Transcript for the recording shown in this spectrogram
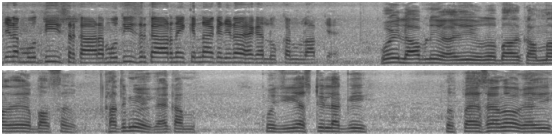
ਜਿਹੜਾ ਮੋਦੀ ਸਰਕਾਰ ਹੈ ਮੋਦੀ ਸਰਕਾਰ ਨੇ ਕਿੰਨਾ ਕੁ ਜਿਹੜਾ ਹੈਗਾ ਲੋਕਾਂ ਨੂੰ ਲਾਭ ਚਾਹਿਆ ਕੋਈ ਲਾਭ ਨਹੀਂ ਹੋਇਆ ਜੀ ਉਹਦਾ ਬਾਅਦ ਕੰਮਾਂ ਦੇ ਬਸ ਖਤਮ ਹੀ ਹੋ ਗਿਆ ਕੰਮ। ਕੋਈ ਜੀਐਸਟੀ ਲੱਗ ਗਈ ਕੁਝ ਪੈਸਿਆਂ ਦਾ ਹੋ ਗਿਆ ਜੀ।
